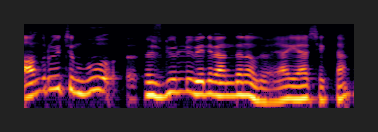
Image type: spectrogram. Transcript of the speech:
Android'in bu özgürlüğü beni benden alıyor ya gerçekten.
